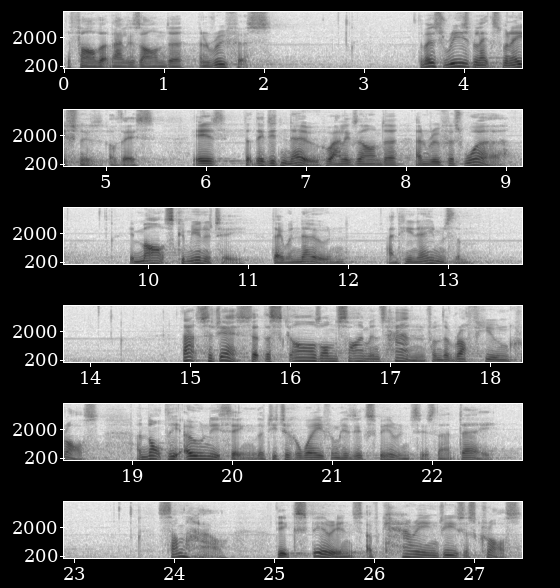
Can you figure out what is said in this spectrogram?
the father of Alexander and Rufus. The most reasonable explanation of this is that they didn't know who Alexander and Rufus were. In Mark's community, they were known, and he names them. That suggests that the scars on Simon's hand from the rough hewn cross are not the only thing that he took away from his experiences that day. Somehow, the experience of carrying Jesus' cross,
